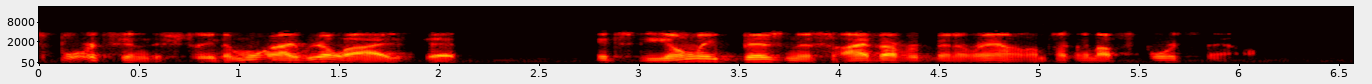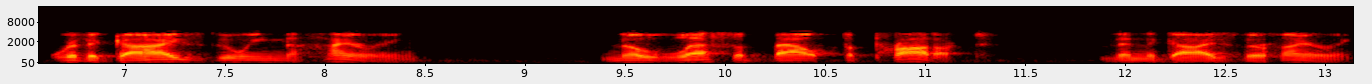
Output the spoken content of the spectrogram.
sports industry, the more I realized that it's the only business I've ever been around. I'm talking about sports now where the guys doing the hiring know less about the product than the guys they're hiring.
